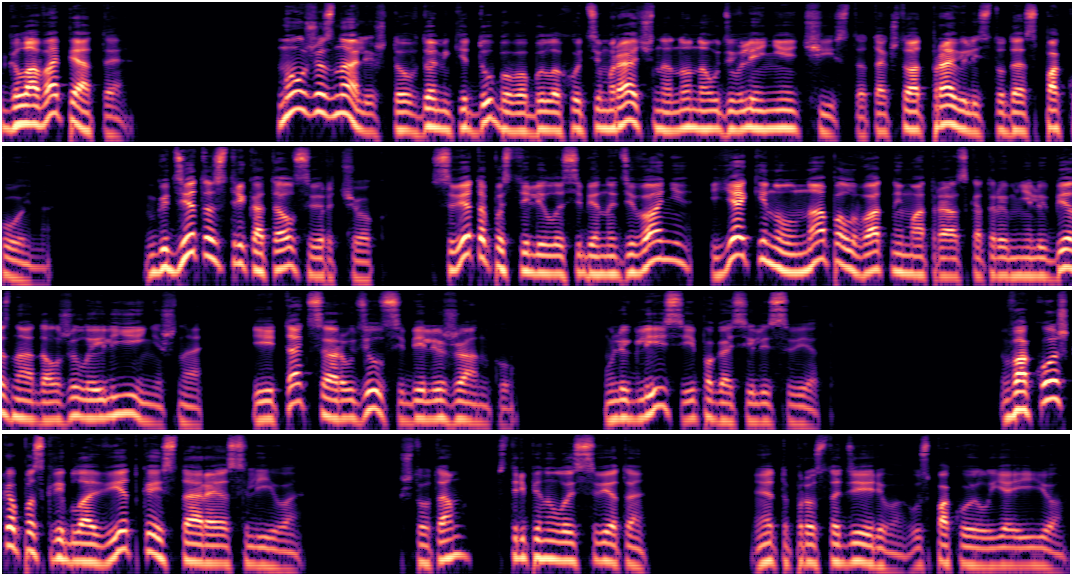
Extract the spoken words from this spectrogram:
Глава пятая. Мы уже знали, что в домике Дубова было хоть и мрачно, но на удивление чисто, так что отправились туда спокойно. Где-то стрекотал сверчок. Света постелила себе на диване, я кинул на пол ватный матрас, который мне любезно одолжила Ильинишна, и так соорудил себе лежанку. Улеглись и погасили свет. В окошко поскребла веткой старая слива. «Что там?» — встрепенулась Света. «Это просто дерево», — успокоил я ее.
